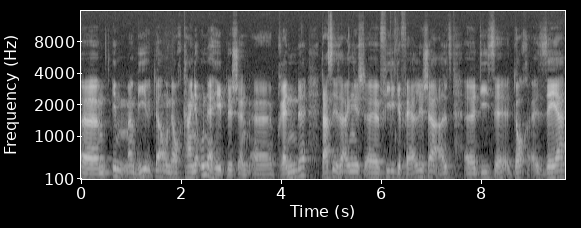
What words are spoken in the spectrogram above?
ähm, immer wieder und auch keine unerheblichen äh, Brände. Das ist eigentlich äh, viel gefährlicher als äh, diese doch sehr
